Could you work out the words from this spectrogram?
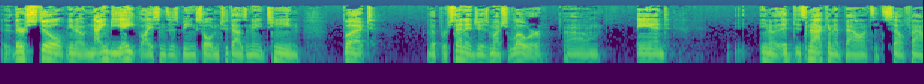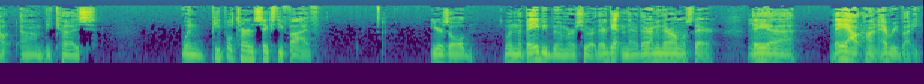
There's still, you know, 98 licenses being sold in 2018, but the percentage is much lower. Um, and, you know, it, it's not going to balance itself out um, because when people turn 65 years old, when the baby boomers who are, they're getting there, they're, I mean, they're almost there. They, uh, they out hunt everybody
